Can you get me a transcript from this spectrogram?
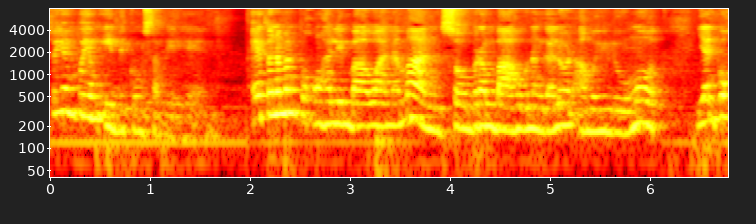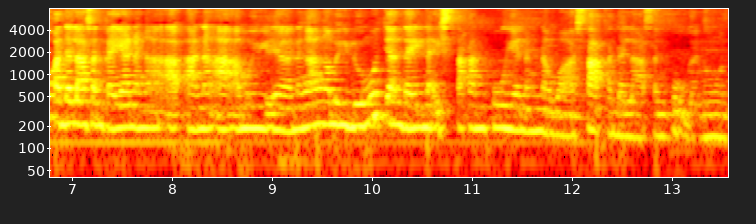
So yun po yung ibig kong sabihin. Ito naman po kung halimbawa naman, sobrang baho ng galon, amoy lumot. Yan po kadalasan kaya nang, nang aamoy, uh, nangangamoy lumot yan dahil naistakan po yan ng nawasa, kadalasan po ganun.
